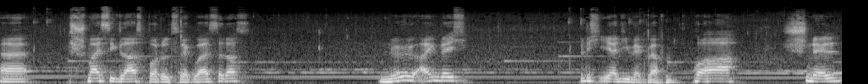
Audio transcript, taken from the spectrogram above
Äh, ich schmeiß die Glasbottles weg, weißt du das? Nö, eigentlich will ich eher die wegwerfen. Boah, schnell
